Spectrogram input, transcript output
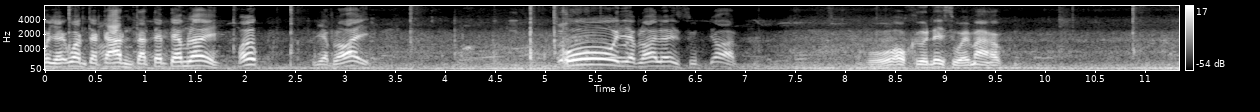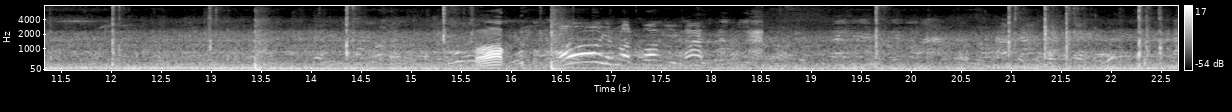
พ่อใหญ่อ้วนจัดการจัดเต็มๆเลยปึ๊บเรียบร้อย โอ้ยเรียบร้อยเลย สุดยอดโอ้โหเอาคืนได้สวยมากครับออกโอ้ยังหลอดฟองอีกนะ อืม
